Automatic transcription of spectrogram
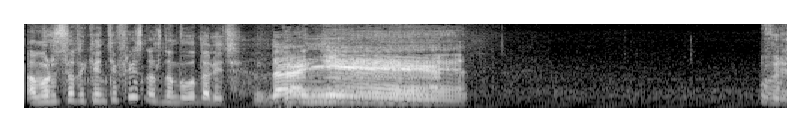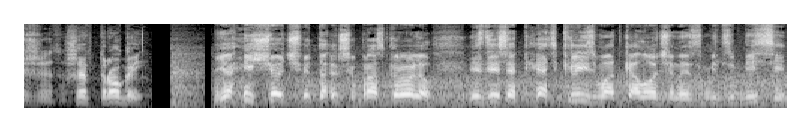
А может все-таки антифриз нужно было удалить? Да не. Вырежи это. Шеф, трогай. Я еще чуть дальше проскроллил, и здесь опять клизма отколочена из Митсубиси.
